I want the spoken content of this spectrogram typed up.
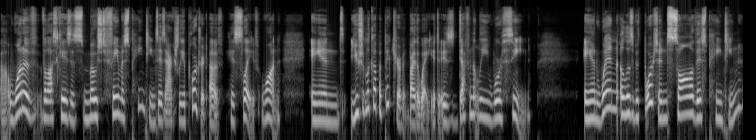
Uh, one of Velázquez's most famous paintings is actually a portrait of his slave, Juan. And you should look up a picture of it, by the way. It is definitely worth seeing. And when Elizabeth Borton saw this painting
